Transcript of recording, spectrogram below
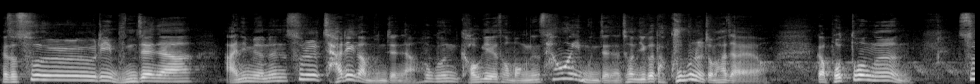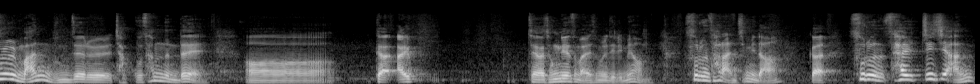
그래서 술이 문제냐, 아니면은 술 자리가 문제냐, 혹은 거기에서 먹는 상황이 문제냐. 전 이거 다 구분을 좀 하자예요. 그러니까 보통은 술만 문제를 자꾸 삼는데, 어, 그러니까 알, 제가 정리해서 말씀을 드리면 술은 살 안 찝니다. 그러니까 술은 살 찌지 않,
